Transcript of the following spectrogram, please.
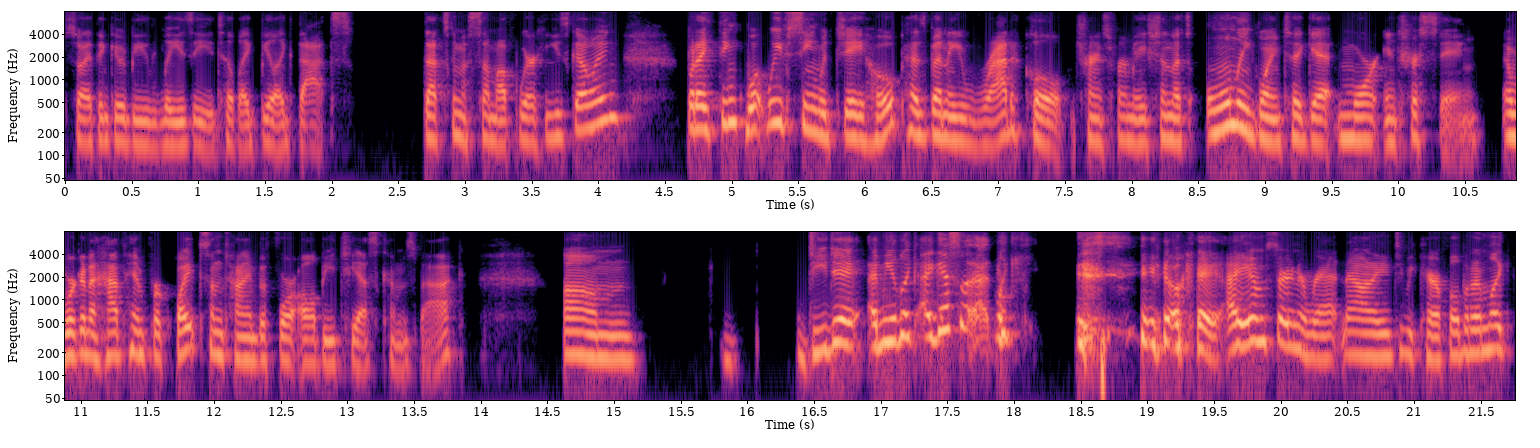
So I think it would be lazy to like be like that's that's going to sum up where he's going. But I think what we've seen with J Hope has been a radical transformation that's only going to get more interesting. And we're going to have him for quite some time before all BTS comes back. Um DJ, I mean, like, I guess, uh, like, okay, I am starting to rant now. And I need to be careful, but I'm like,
